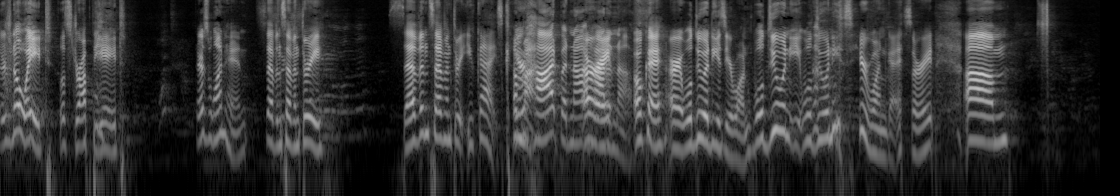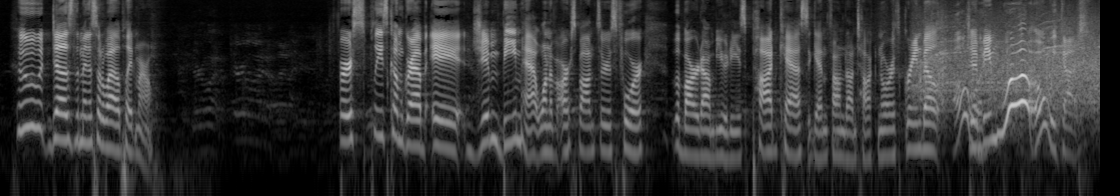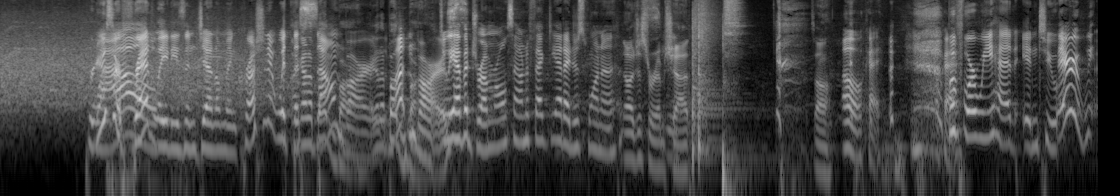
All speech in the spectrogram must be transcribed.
There's no eight. Let's drop the eight. There's one hint. Seven seven three. Seven seven three. You guys, come You're on. hot, but not All hot right. enough. Okay. All right. We'll do an easier one. We'll do an e- we'll do an easier one, guys. All right. Um, who does the Minnesota Wild play tomorrow? First, please come grab a Jim Beam hat, one of our sponsors for the Bar Down Beauties podcast. Again, found on Talk North, Grain Belt. Oh. Jim Beam. Woo! Oh, we got producer Wow. Fred, ladies and gentlemen, crushing it with I the got a button sound bar. I bars, got a button, button bar. bars. Do we have a drum roll sound effect yet? I just want to. No, just a rim shot. That's all. Oh, okay. okay. before we head into there, we,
